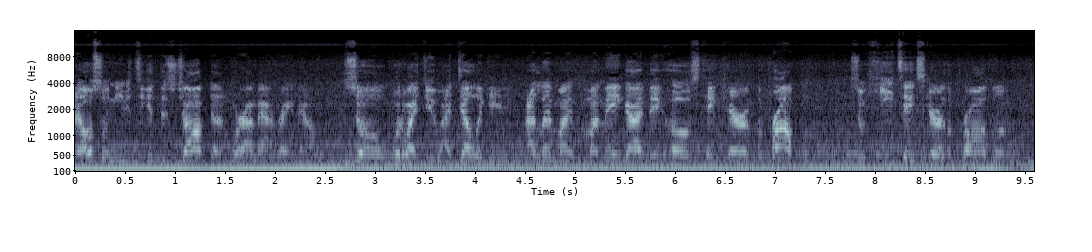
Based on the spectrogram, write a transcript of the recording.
I also needed to get this job done where i'm at right now. So what do i do? I delegate it. I let my my main guy big hose take care of the problem. So he takes care of the problem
